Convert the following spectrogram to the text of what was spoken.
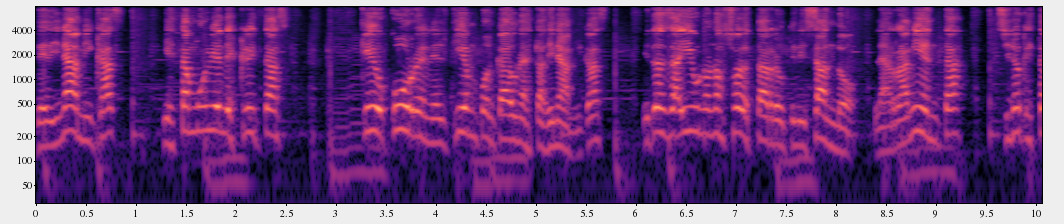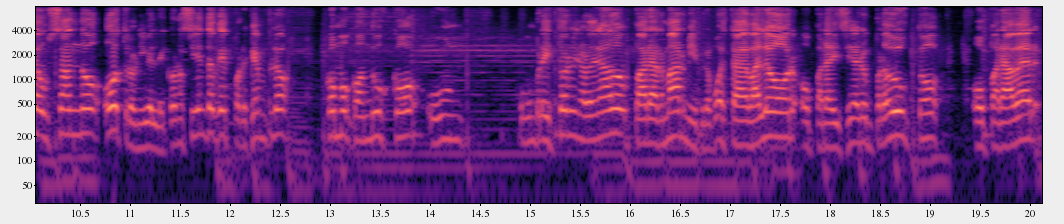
de dinámicas, y están muy bien descritas qué ocurre en el tiempo en cada una de estas dinámicas. Entonces ahí uno no solo está reutilizando la herramienta, sino que está usando otro nivel de conocimiento, que es, por ejemplo, cómo conduzco un, brainstorming ordenado para armar mi propuesta de valor o para diseñar un producto o para ver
